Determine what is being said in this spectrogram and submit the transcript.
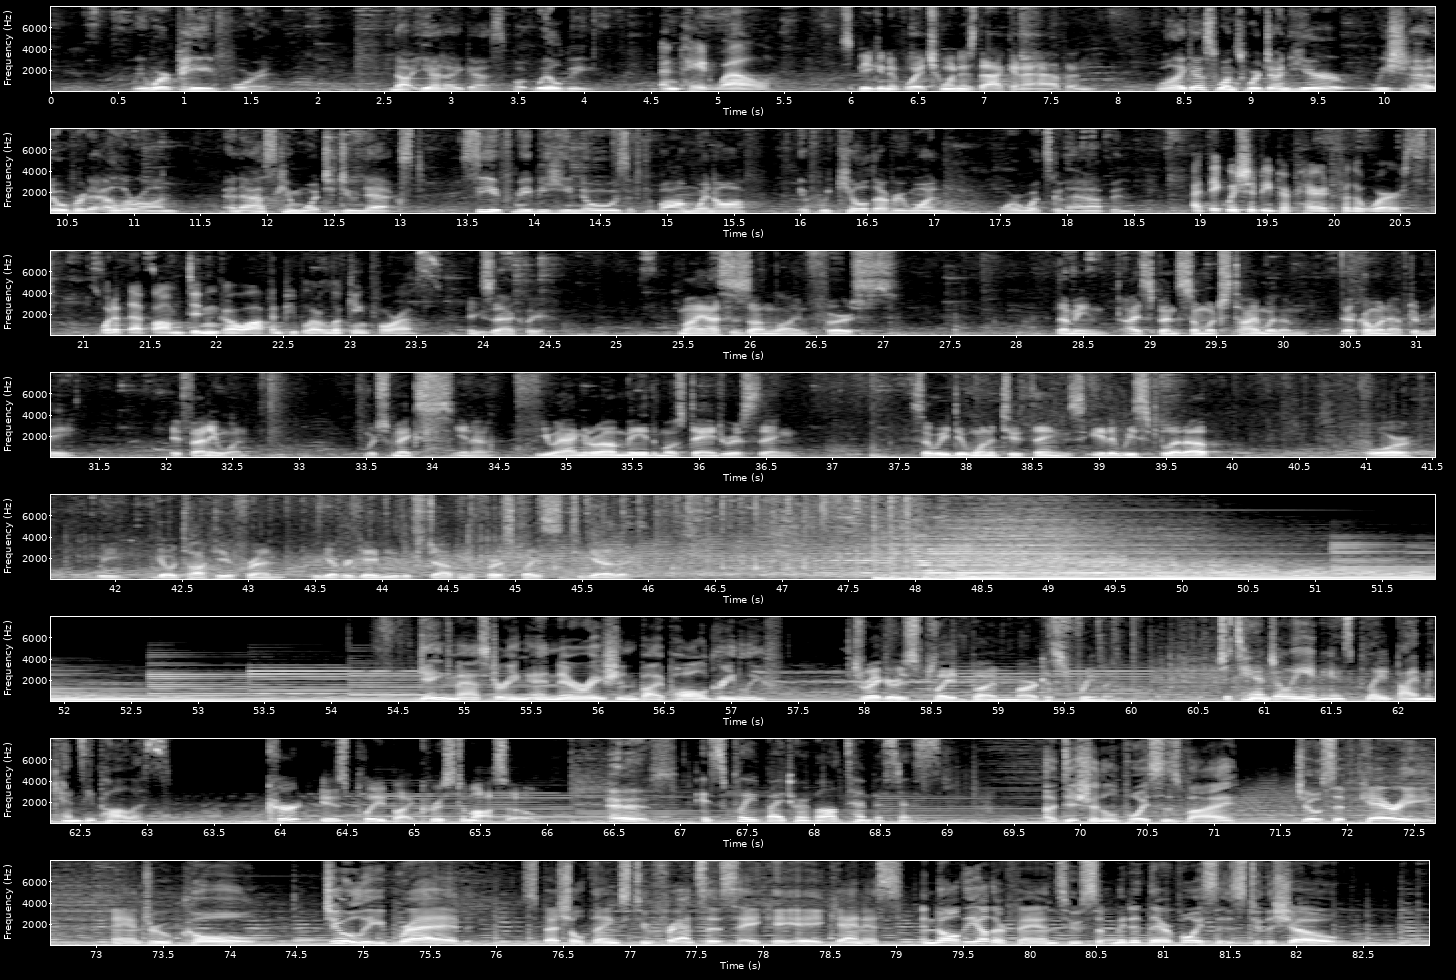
we were paid for it. Not yet, I guess, but will be. And paid well. Speaking of which, when is that gonna happen? Well, I guess once we're done here, we should head over to Eleron and ask him what to do next. See if maybe he knows if the bomb went off, if we killed everyone, or what's gonna happen. I think we should be prepared for the worst. What if that bomb didn't go off and people are looking for us? Exactly. My ass is online first. I mean, I spend so much time with them. They're coming after me, if anyone. Which makes, you know, you hanging around me the most dangerous thing. So we do one of two things. Either we split up, or we go talk to your friend who ever gave you this job in the first place together. Game mastering and narration by Paul Greenleaf. Drager is played by Marcus Freeman. Gitangeline is played by Mackenzie Paulus. Kurt is played by Chris Tomaso. Hez is played by Torvald Tempestus. Additional voices by Joseph Carey, Andrew Cole, Julie Brad. Special thanks to Francis, aka Canis, and all the other fans who submitted their voices to the show.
